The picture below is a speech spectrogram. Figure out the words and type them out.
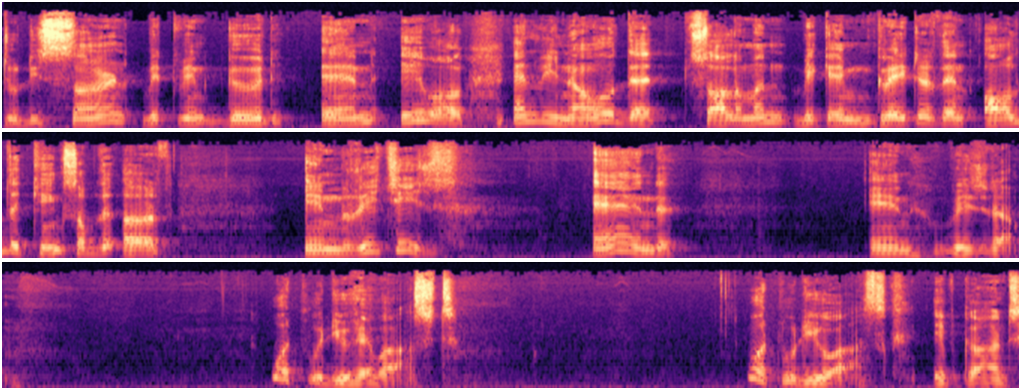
to discern between good and evil. And we know that Solomon became greater than all the kings of the earth in riches and in wisdom. What would you have asked? What would you ask if God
